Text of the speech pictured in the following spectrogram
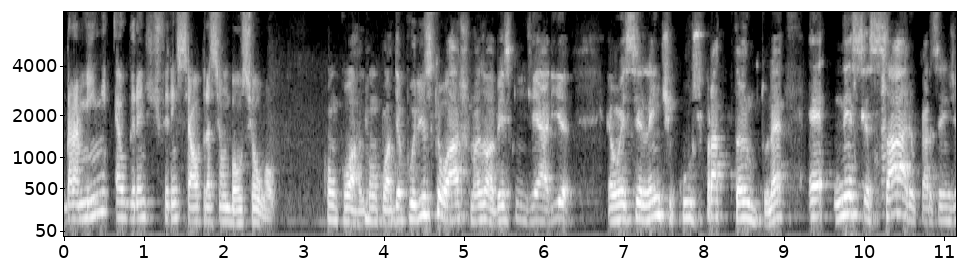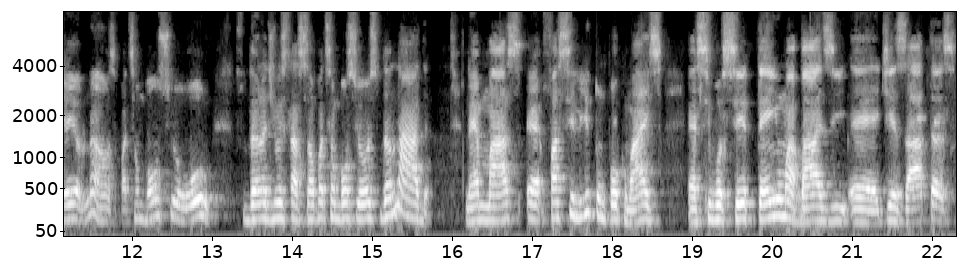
para mim, é o grande diferencial para ser um bom CEO. Concordo, concordo. É por isso que eu acho, mais uma vez, que engenharia é um excelente curso para tanto, né? É necessário, cara, ser engenheiro? Não, você pode ser um bom CEO estudando administração, pode ser um bom CEO estudando nada, né? Mas é, facilita um pouco mais é, se você tem uma base é, de exatas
